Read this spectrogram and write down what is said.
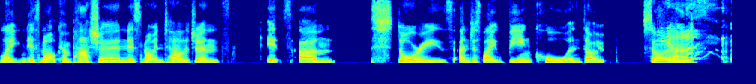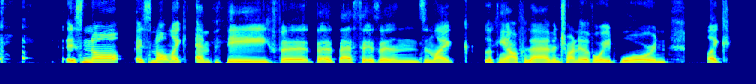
Like it's not compassion, it's not intelligence. It's um stories and just like being cool and dope. So Yeah. it's not it's not like empathy for the, their citizens and like looking out for them and trying to avoid war and like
